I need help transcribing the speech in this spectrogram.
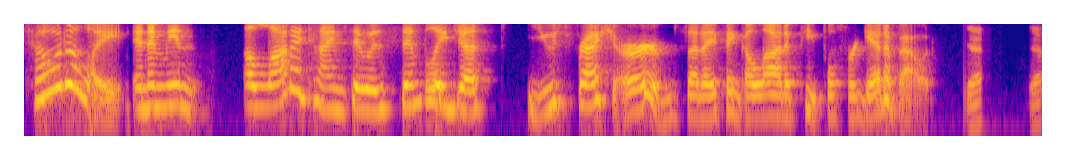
Totally, and I mean, a lot of times it was simply just use fresh herbs that I think a lot of people forget about yeah.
